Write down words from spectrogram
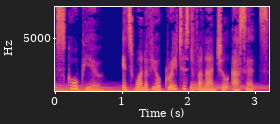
Scorpio, it's one of your greatest financial assets.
